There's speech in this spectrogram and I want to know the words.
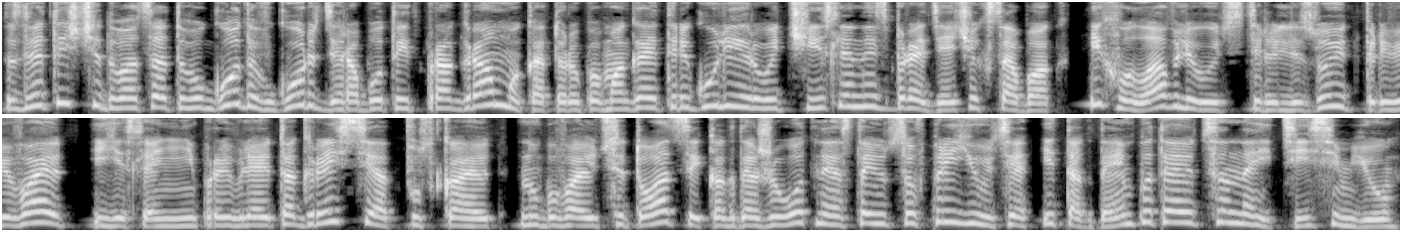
С 2020 года в городе работает программа, которая помогает регулировать численность бродячих собак. Их вылавливают, стерилизуют, прививают, и если они не проявляют агрессии, отпускают. Но бывают ситуации, когда животные остаются в приюте, и тогда им пытаются найти семью.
